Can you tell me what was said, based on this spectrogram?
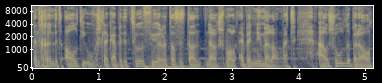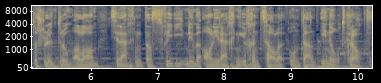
dann können all die Aufschläge eben dazu führen, dass es dann nächstes Mal eben nicht mehr langt. Auch Schuldenberater schlagen darum Alarm. Sie rechnen, dass viele nicht mehr alle Rechnungen zahlen können und dann in Not geraten.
